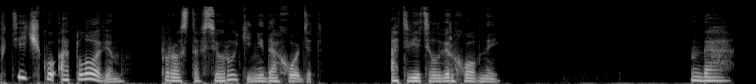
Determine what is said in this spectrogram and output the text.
«Птичку отловим, просто все руки не доходят», — ответил Верховный. «Да,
